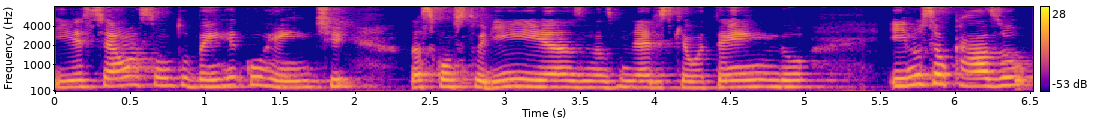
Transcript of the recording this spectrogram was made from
e esse é um assunto bem recorrente nas consultorias, nas mulheres que eu atendo. E no seu caso,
